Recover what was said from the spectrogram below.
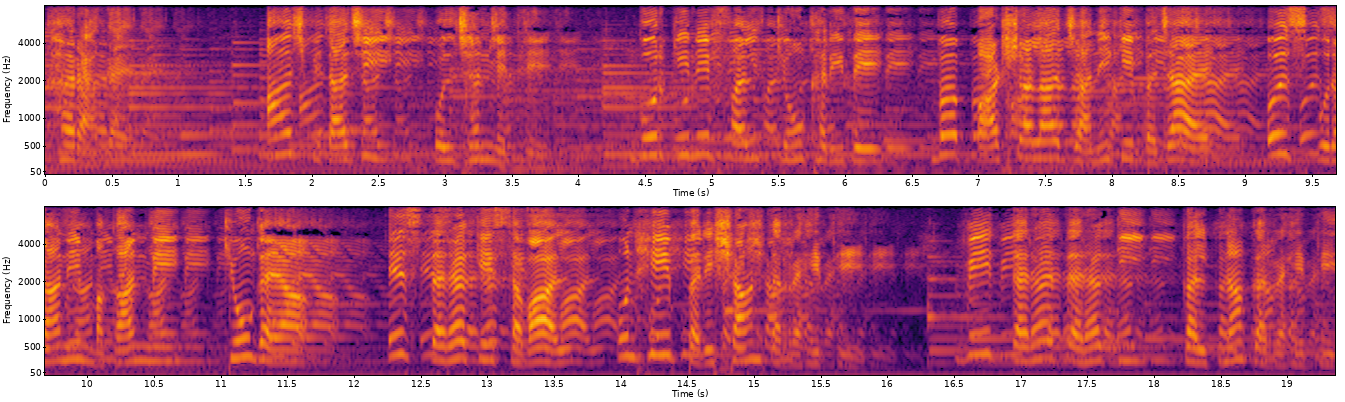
घर आ गए। आज पिताजी उलझन में थे। गोरकी ने फल क्यों खरीदे वह पाठशाला जाने के बजाय उस पुराने मकान में क्यों गया? इस तरह के सवाल उन्हें परेशान कर रहे थे। वे तरह तरह की कल्पना कर रहे थे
